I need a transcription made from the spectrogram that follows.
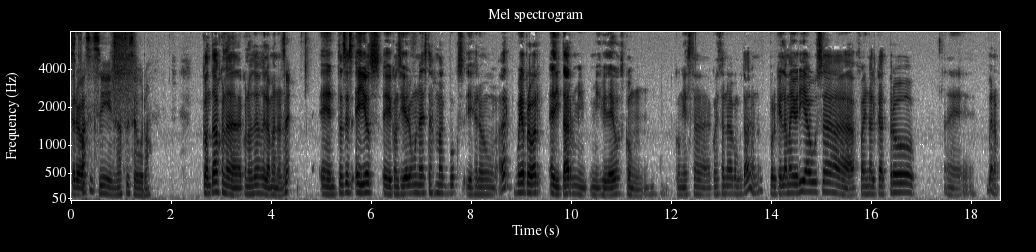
pero- Fácil sí, no estoy seguro. Contados con, la- con los dedos de la mano, ¿no? Sí. Entonces ellos eh, consiguieron una de estas MacBooks y dijeron, a ver, voy a probar editar mi- mis videos con, con, esta, con esta nueva computadora, ¿no? Porque la mayoría usa Final Cut Pro. eh, bueno,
